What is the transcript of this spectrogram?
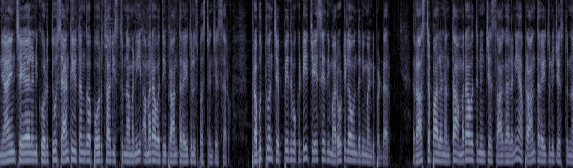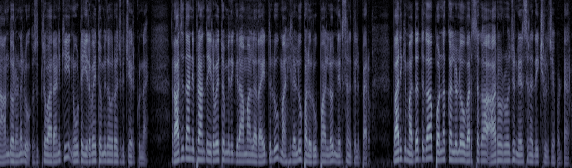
న్యాయం చేయాలని కోరుతూ శాంతియుతంగా పోరు సాగిస్తున్నామని అమరావతి ప్రాంత రైతులు స్పష్టం చేశారు. ప్రభుత్వం చెప్పేది ఒకటి చేసేది మరోటిలా ఉందని మండిపడ్డారు. రాష్ట్ర పాలనంతా అమరావతి నుంచే సాగాలని ఆ ప్రాంత రైతులు చేస్తున్న ఆందోళనలు శుక్రవారానికి నూట ఇరవై తొమ్మిదవ రోజుకు చేరుకున్నాయి. రాజధాని ప్రాంత ఇరవై తొమ్మిది గ్రామాల రైతులు మహిళలు పలు రూపాల్లో నిరసన తెలిపారు. వారికి మద్దతుగా పొన్నకల్లులో వరుసగా ఆరో రోజు నిరసన దీక్షలు చేపట్టారు.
